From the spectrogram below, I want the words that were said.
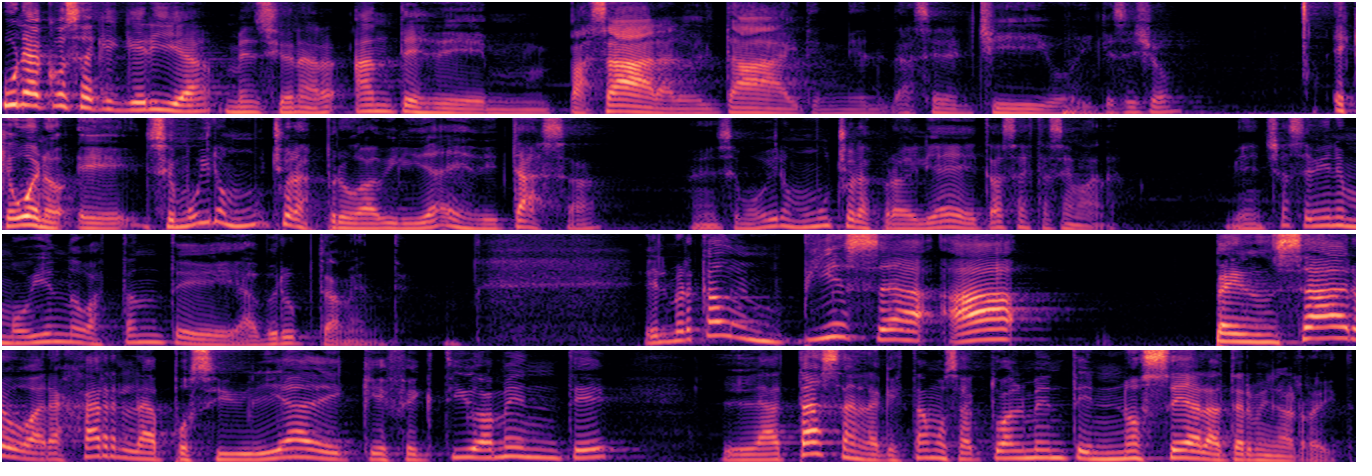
Una cosa que quería mencionar antes de mm, pasar a lo del Titan, hacer el chivo y qué sé yo, es que bueno, eh, se movieron mucho las probabilidades de tasa, ¿eh? se movieron mucho las probabilidades de tasa esta semana. Bien, ya se vienen moviendo bastante abruptamente. El mercado empieza a pensar o barajar la posibilidad de que efectivamente la tasa en la que estamos actualmente no sea la terminal rate.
